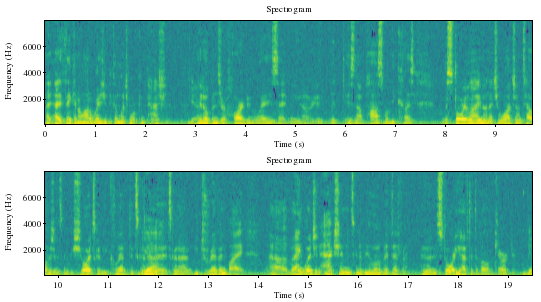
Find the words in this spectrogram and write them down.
I, I think in a lot of ways you become much more compassionate. Yeah. It opens your heart in ways that you know it, it is not possible because the storyline on that you watch on television is going to be short. It's going to be clipped. It's going Yeah. to it's going to be driven by uh, language and action. It's going to be a little bit different. And in a story, you have to develop a character. Yeah.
